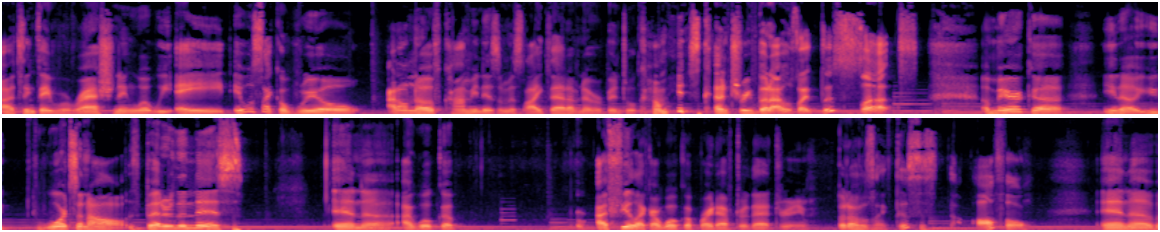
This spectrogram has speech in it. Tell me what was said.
I think they were rationing what we ate. It was like a real I don't know if communism is like that. I've never been to a communist country, but I was like, this sucks. America, you know, you warts and all is better than this. And uh, I woke up. I feel like I woke up right after that dream, but I was like, this is awful. And uh,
